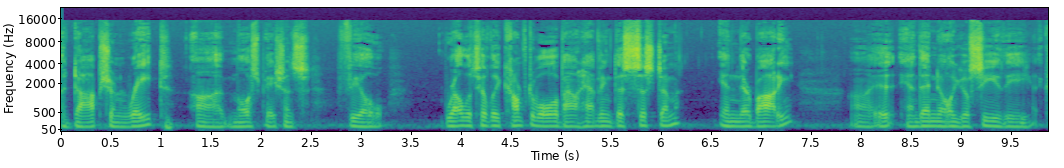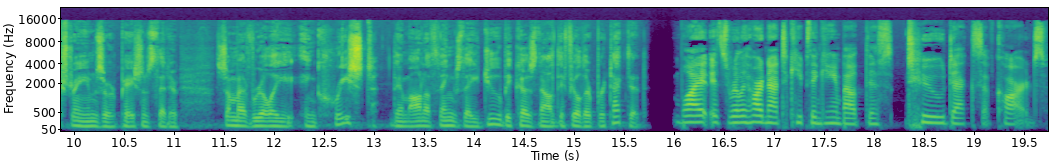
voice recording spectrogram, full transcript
adoption rate. Uh, most patients feel relatively comfortable about having this system in their body. Uh, it, and then you'll, you'll see the extremes or patients that have, some have really increased the amount of things they do because now they feel they're protected. Wyatt, it's really hard not to keep thinking about this two decks of cards.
